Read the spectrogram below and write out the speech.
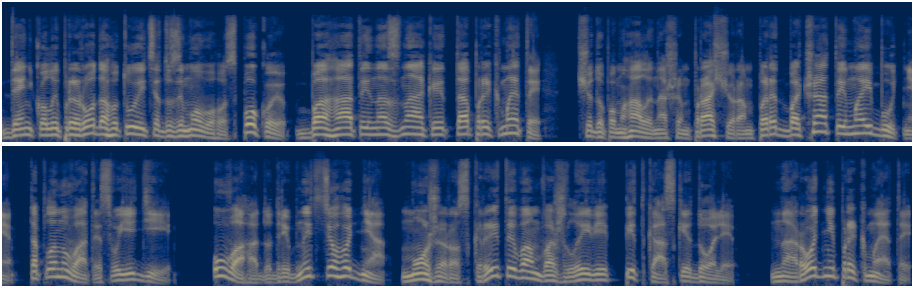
день, коли природа готується до зимового спокою, багатий на знаки та прикмети, що допомагали нашим пращурам передбачати майбутнє та планувати свої дії. Увага до дрібниць цього дня може розкрити вам важливі підказки долі, народні прикмети,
